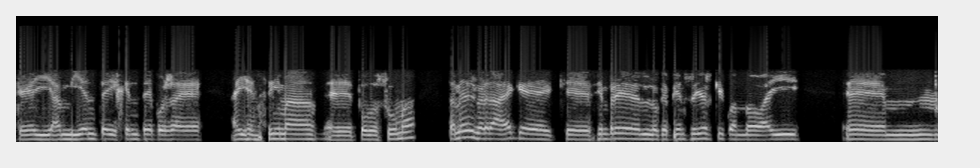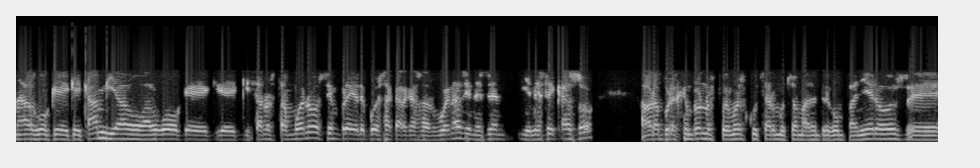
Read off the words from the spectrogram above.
que hay ambiente y gente pues eh, ahí encima, eh, todo suma. También es verdad ¿eh? que, que, siempre lo que pienso yo es que cuando hay eh, algo que, que, cambia o algo que, que, quizá no es tan bueno, siempre le puedes sacar cosas buenas y en ese, y en ese caso, ahora por ejemplo nos podemos escuchar mucho más entre compañeros. Eh,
